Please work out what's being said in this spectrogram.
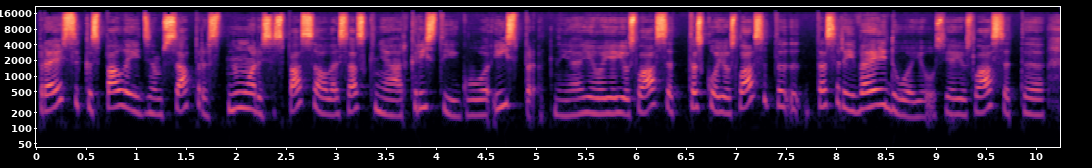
Presi, kas palīdz jums saprast norises pasaulē saskaņā ar kristīgo izpratni. Ja, jo, ja jūs lasat, tas, ko jūs lasat, tas arī veido jūs. Ja jūs lasat uh,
